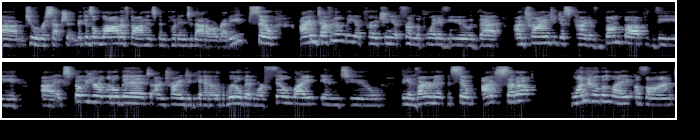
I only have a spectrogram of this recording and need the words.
um, to a reception because a lot of thought has been put into that already. So I'm definitely approaching it from the point of view that I'm trying to just kind of bump up the uh, exposure a little bit. I'm trying to get a little bit more fill light into the environment. So I've set up one Hobolite Avant,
